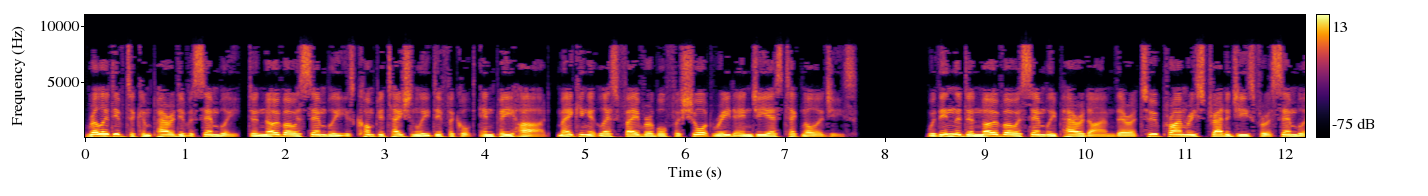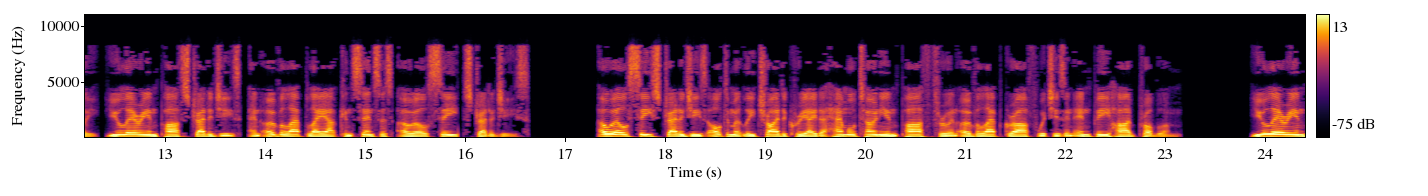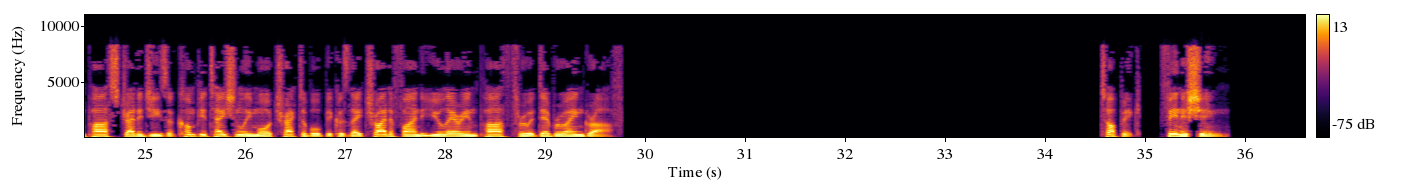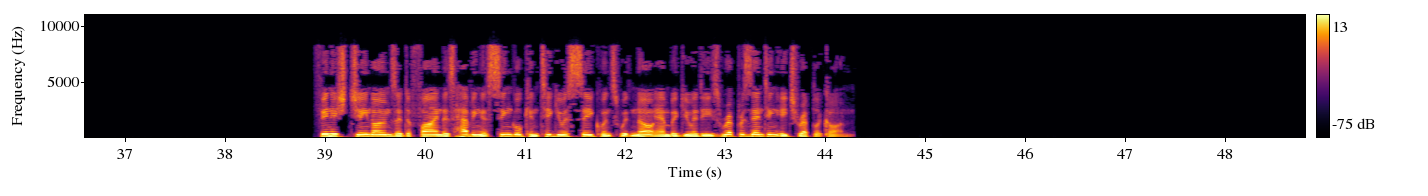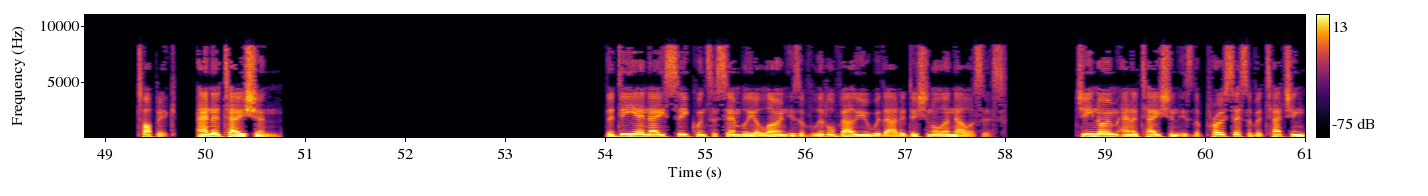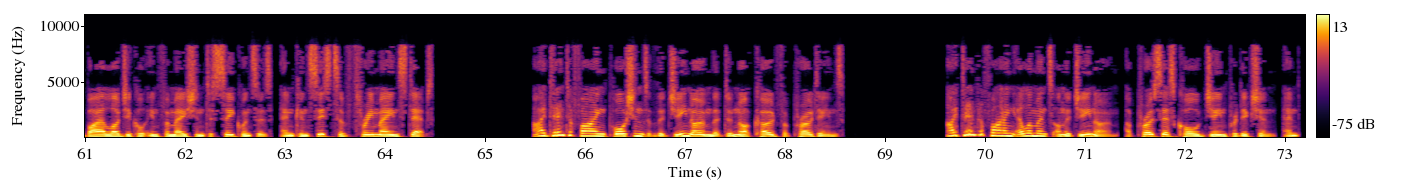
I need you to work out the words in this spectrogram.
Relative to comparative assembly, de novo assembly is computationally difficult NP-hard, making it less favorable for short-read NGS technologies. Within the de novo assembly paradigm there are two primary strategies for assembly, Eulerian path strategies, and overlap layout consensus strategies. OLC strategies ultimately try to create a Hamiltonian path through an overlap graph which is an NP-hard problem. Eulerian path strategies are computationally more tractable because they try to find a Eulerian path through a de graph. Finishing Finished genomes are defined as having a single contiguous sequence with no ambiguities representing each replicon. Topic: Annotation. The DNA sequence assembly alone is of little value without additional analysis. Genome annotation is the process of attaching biological information to sequences, and consists of three main steps Identifying portions of the genome that do not code for proteins Identifying elements on the genome, a process called gene prediction, and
